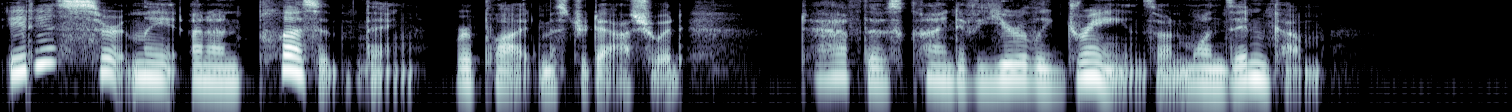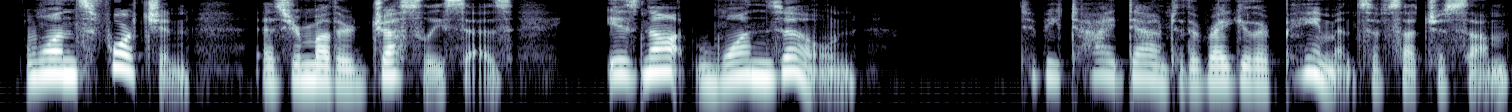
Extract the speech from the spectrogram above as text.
It is certainly an unpleasant thing, replied Mr. Dashwood, to have those kind of yearly drains on one's income. One's fortune, as your mother justly says, is not one's own. To be tied down to the regular payments of such a sum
